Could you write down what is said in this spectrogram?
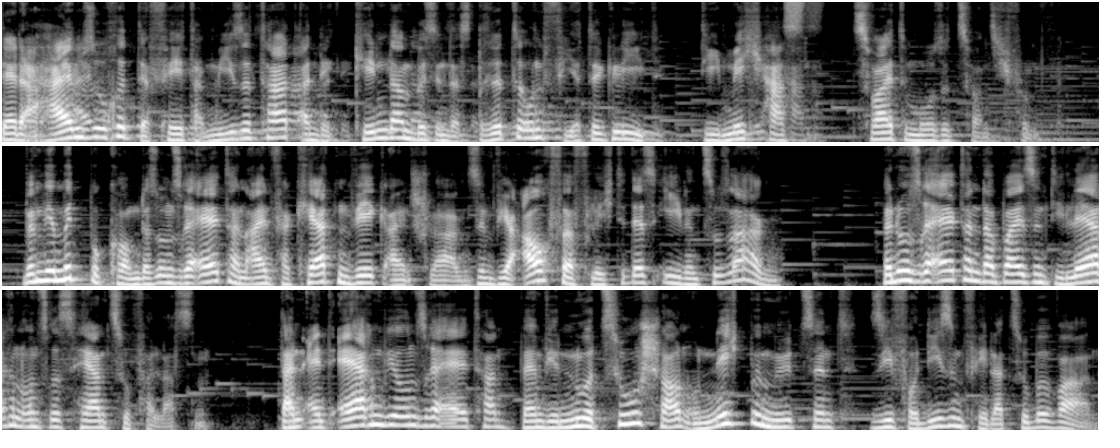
Der der der Väter miese tat an den Kindern bis in das dritte und vierte Glied, die mich hassen. 2. Mose 20,5. Wenn wir mitbekommen, dass unsere Eltern einen verkehrten Weg einschlagen, sind wir auch verpflichtet, es ihnen zu sagen. Wenn unsere Eltern dabei sind, die Lehren unseres Herrn zu verlassen, dann entehren wir unsere Eltern, wenn wir nur zuschauen und nicht bemüht sind, sie vor diesem Fehler zu bewahren.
